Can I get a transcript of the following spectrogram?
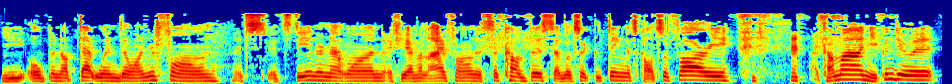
You open up that window on your phone. It's it's the internet one. If you have an iPhone, it's the compass that looks like the thing. It's called Safari. Come on, you can do it.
